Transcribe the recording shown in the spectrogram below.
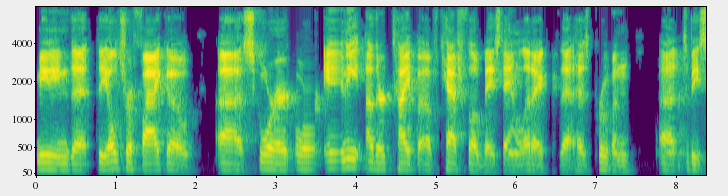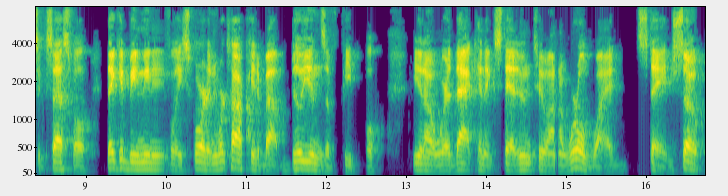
meaning that the ultra FICO uh, score or any other type of cash flow based analytic that has proven uh, to be successful, they could be meaningfully scored. And we're talking about billions of people you know, where that can extend into on a worldwide stage. So,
